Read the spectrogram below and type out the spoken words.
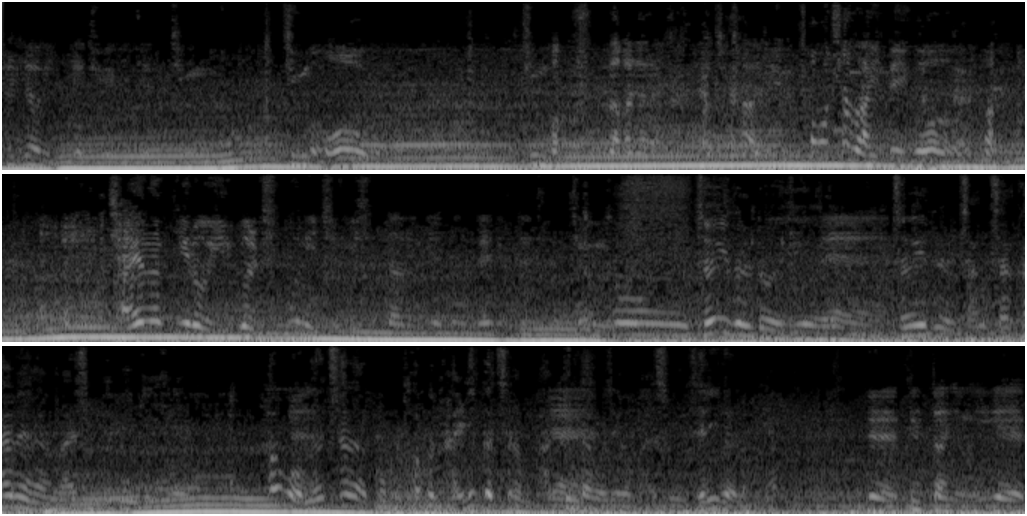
활력 있게 주행이 지금 지금 어 지금 막훅 나가잖아요. 지금 차 터보차도 아닌데 이거 자연흡기로 이걸 충분히 있다는 게 너무 매력이죠. 지금 보통 저희들도 이제 네. 저희들 장착하면 말씀드린 게 네. 없는 차가 꼭 터보 달린 것처럼 바뀐다고 네. 제가 말씀을 드리거든요. 네, 그러니까요. 이게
